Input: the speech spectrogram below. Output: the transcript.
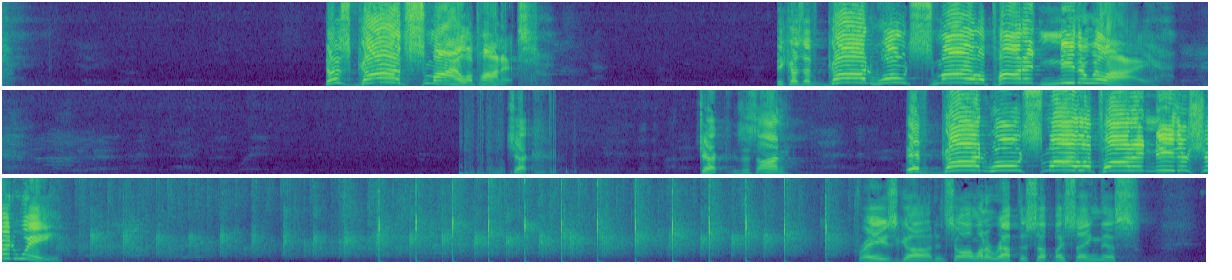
Does God smile upon it? Because if God won't smile upon it, neither will I. Check. Check. Is this on? If God won't smile upon it, neither should we. Praise God. And so I want to wrap this up by saying this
